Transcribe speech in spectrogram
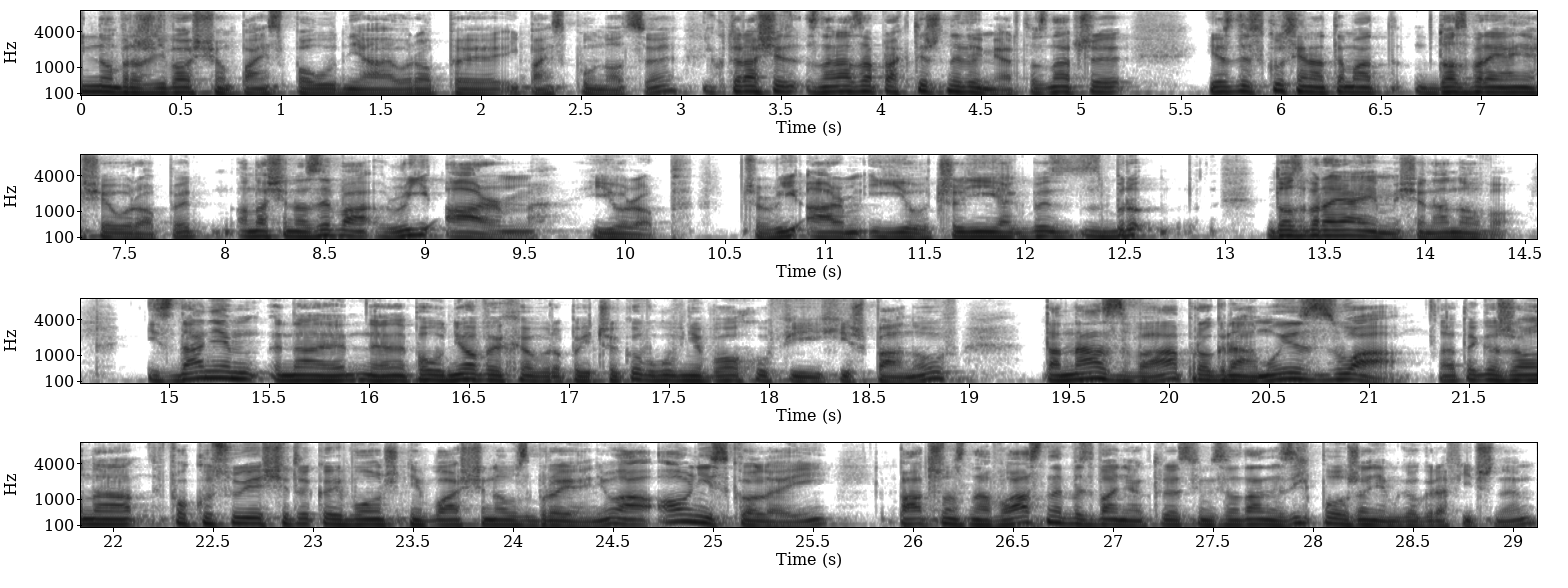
inną wrażliwością państw południa Europy i państw północy, i która się znalazła praktyczny wymiar. To znaczy, jest dyskusja na temat dozbrajania się Europy. Ona się nazywa Rearm Europe, czy Rearm EU, czyli jakby dozbrajajmy się na nowo. I zdaniem na, na południowych Europejczyków, głównie Włochów i Hiszpanów, ta nazwa programu jest zła, dlatego że ona fokusuje się tylko i wyłącznie właśnie na uzbrojeniu, a oni z kolei patrząc na własne wyzwania, które są związane z ich położeniem geograficznym,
